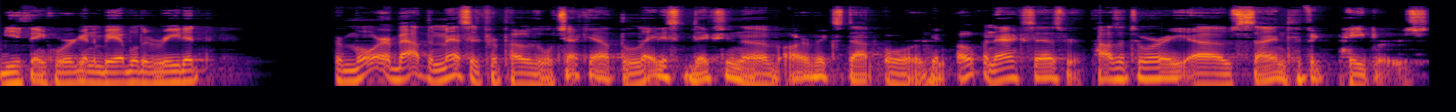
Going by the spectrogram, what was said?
you think we're going to be able to read it? For more about the message proposal, check out the latest edition of arvix.org, an open access repository of scientific papers.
